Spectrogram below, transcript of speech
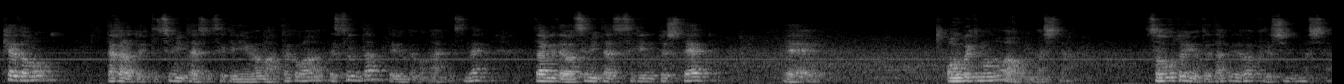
けれどもだからといって罪に対する責任は全く負わなくて済んだっていうんでもないんですね。ダビデは罪に対する責任として、えー、負うべきものは負いました。そのことによってダビデは苦しみました。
